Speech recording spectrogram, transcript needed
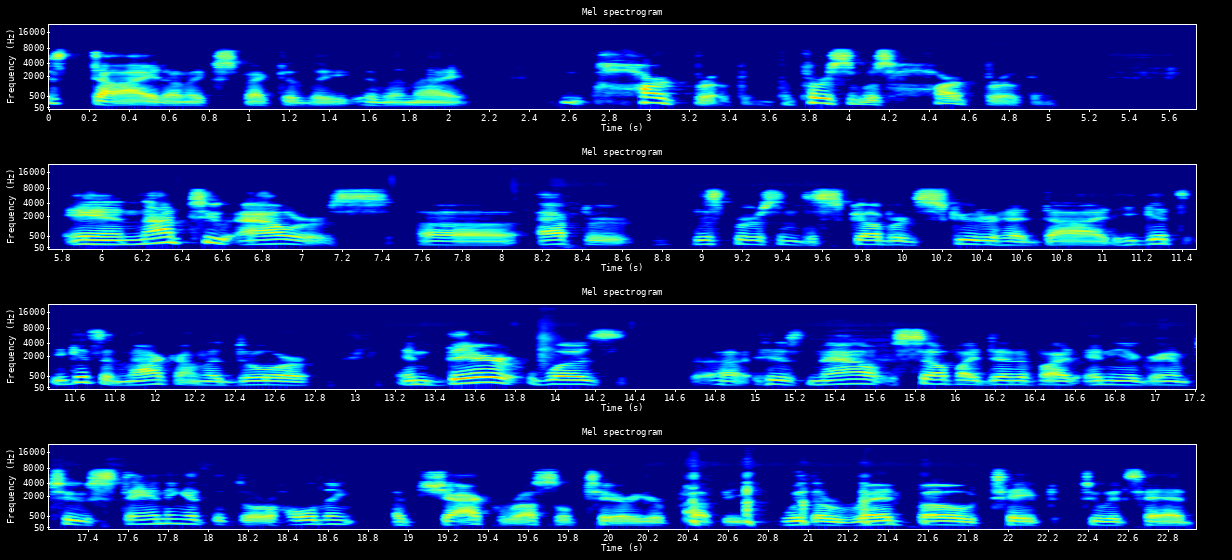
just died unexpectedly in the night. Heartbroken. The person was heartbroken. And not two hours uh, after this person discovered Scooter had died, he gets he gets a knock on the door and there was uh, his now self-identified Enneagram 2 standing at the door holding a Jack Russell Terrier puppy with a red bow taped to its head.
